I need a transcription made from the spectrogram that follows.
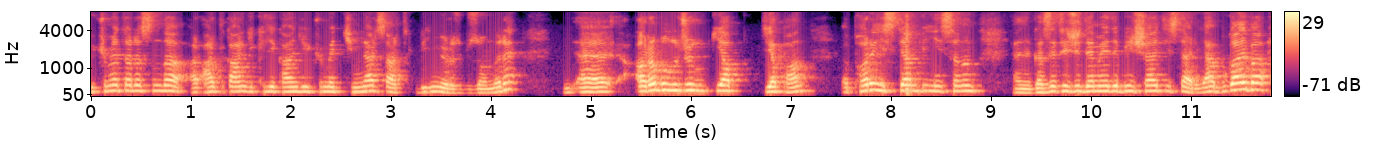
hükümet arasında artık hangi klik, hangi hükümet kimlerse artık bilmiyoruz biz onları. E, ara buluculuk yap, yapan para isteyen bir insanın yani gazeteci demeye de bin şahit ister. Ya bu galiba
